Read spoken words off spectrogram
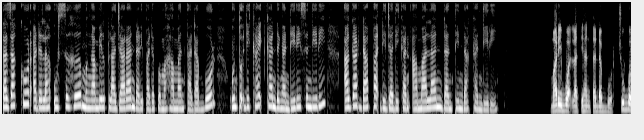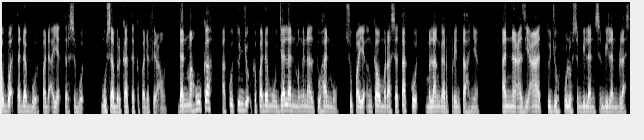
Tazakur adalah usaha mengambil pelajaran daripada pemahaman tadabbur untuk dikaitkan dengan diri sendiri agar dapat dijadikan amalan dan tindakan diri. Mari buat latihan tadabbur. Cuba buat tadabbur pada ayat tersebut. Musa berkata kepada Firaun, "Dan mahukah aku tunjuk kepadamu jalan mengenal Tuhanmu supaya engkau merasa takut melanggar perintahnya?" An-Nazi'at 79:19.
